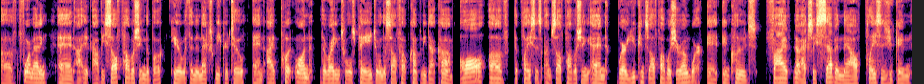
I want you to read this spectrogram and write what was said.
of formatting, and I, will be self publishing the book here within the next week or two. And I put on the writing tools page on the selfhelpcompany.com all of the places I'm self publishing and where you can self publish your own work. It includes five, no, actually seven now places you can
